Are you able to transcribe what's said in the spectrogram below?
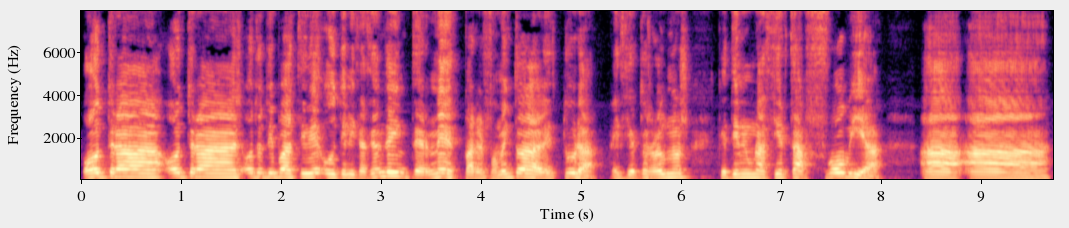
Otra, otras, otro tipo de actividad, utilización de Internet para el fomento de la lectura. Hay ciertos alumnos que tienen una cierta fobia a,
